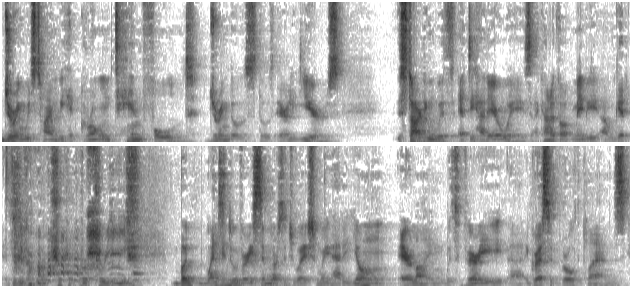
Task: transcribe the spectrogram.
during which time we had grown tenfold during those those early years starting with Etihad Airways, I kind of thought maybe I would get a bit of a reprieve, but went into a very similar situation where you had a young airline with very uh, aggressive growth plans,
